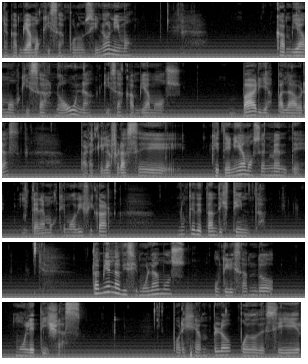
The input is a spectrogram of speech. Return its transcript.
La cambiamos quizás por un sinónimo, cambiamos quizás no una, quizás cambiamos varias palabras para que la frase que teníamos en mente y tenemos que modificar no quede tan distinta. También la disimulamos utilizando muletillas. Por ejemplo, puedo decir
